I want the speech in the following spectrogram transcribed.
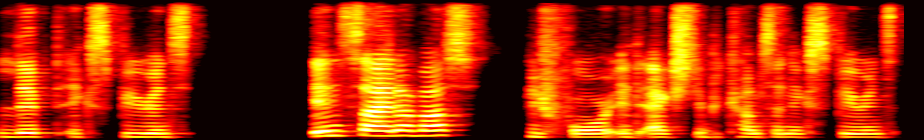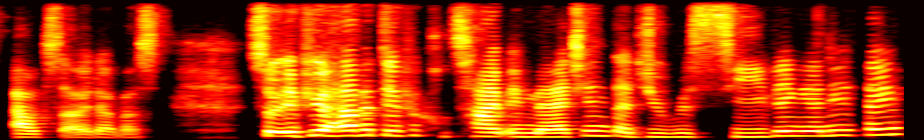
lived experience inside of us before it actually becomes an experience outside of us. So if you have a difficult time, imagine that you're receiving anything.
